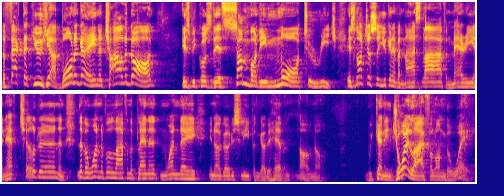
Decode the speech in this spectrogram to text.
The fact that you're here, born again, a child of God, is because there's somebody more to reach. It's not just so you can have a nice life and marry and have children and live a wonderful life on the planet and one day, you know, go to sleep and go to heaven. No, no. We can enjoy life along the way.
